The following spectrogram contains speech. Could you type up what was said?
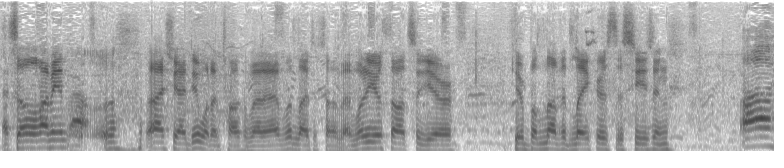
That's So, I mean, uh, actually, I do want to talk about it. I would like to talk about it. What are your thoughts of your your beloved Lakers this season? Uh,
